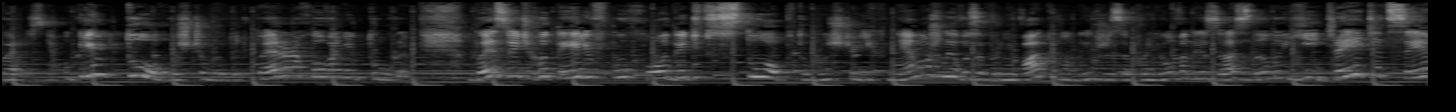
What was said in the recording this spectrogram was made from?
березня, окрім того, що будуть перераховані тури, безліч готелів уходить в стоп, тому що їх неможливо забронювати, вони вже заброньовані заздалегідь. Третє, це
